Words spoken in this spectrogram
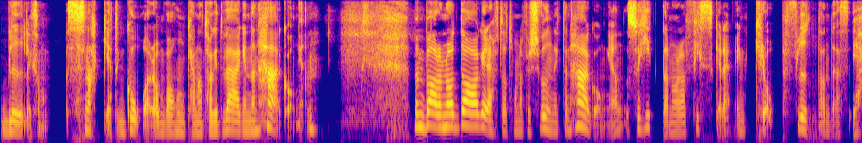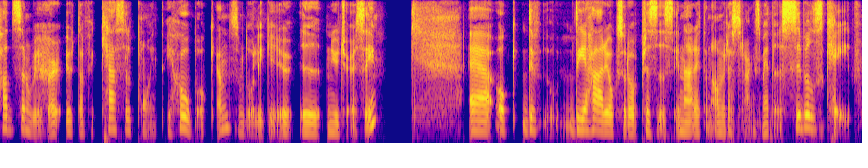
blir liksom snacket går om vad hon kan ha tagit vägen den här gången. Men bara några dagar efter att hon har försvunnit den här gången så hittar några fiskare en kropp flytandes i Hudson River utanför Castle Point i Hoboken, som då ligger ju i New Jersey. Eh, och det, det, här är också då precis i närheten av en restaurang som heter Sybil's Cave.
